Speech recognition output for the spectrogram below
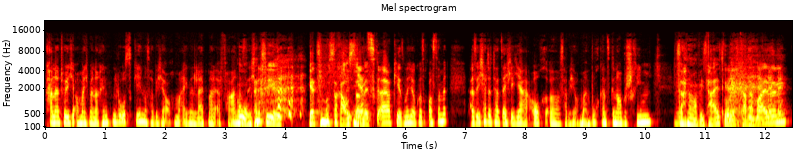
Kann natürlich auch manchmal nach hinten losgehen. Das habe ich ja auch im eigenen Leib mal erfahren. Oh, ich erzähl. Jetzt musst du raus damit. Jetzt, äh, okay, jetzt muss ich mal kurz raus damit. Also ich hatte tatsächlich ja auch, äh, das habe ich auch in meinem Buch ganz genau beschrieben. Sag nochmal, wie es heißt, wo wir jetzt gerade dabei sind.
